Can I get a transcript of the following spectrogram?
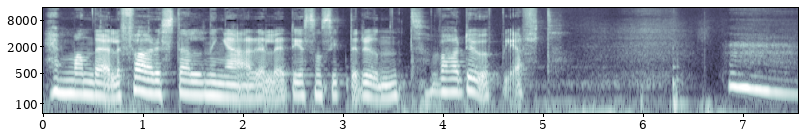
hämmande eller föreställningar eller det som sitter runt. Vad har du upplevt? Mm.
